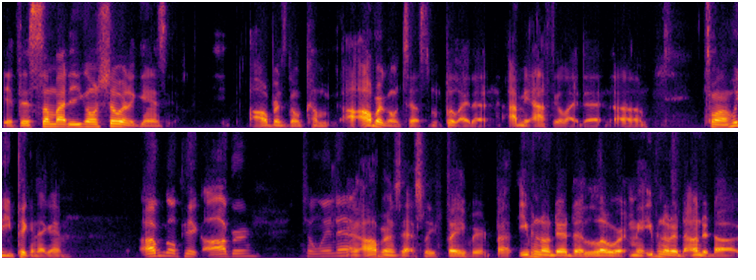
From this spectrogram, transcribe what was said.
if it's somebody you're gonna show it against, Auburn's gonna come. Auburn gonna test them. Put like that. I mean, I feel like that. Um, Twan, who you picking that game? I'm gonna pick Auburn to win that. And Auburn's actually favored, but even though they're the lower, I mean, even though they're the underdog,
